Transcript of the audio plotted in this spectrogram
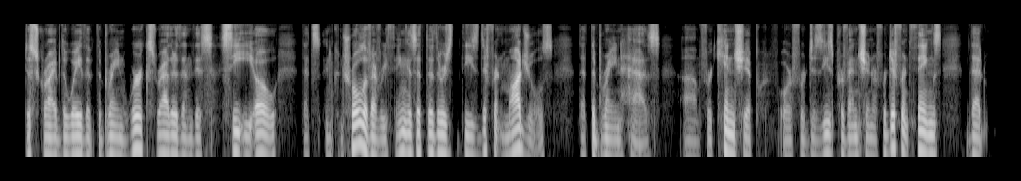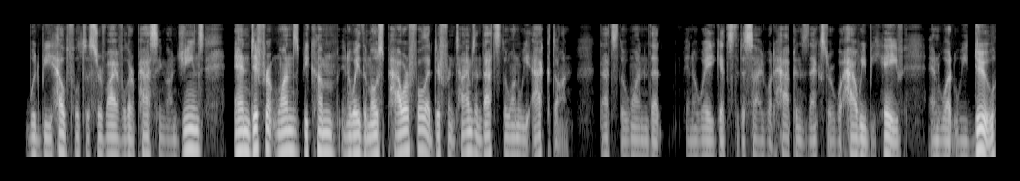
describe the way that the brain works rather than this CEO that's in control of everything, is that there's these different modules that the brain has um, for kinship or for disease prevention or for different things that would be helpful to survival or passing on genes. And different ones become, in a way, the most powerful at different times. And that's the one we act on. That's the one that, in a way, gets to decide what happens next or what, how we behave and what we do.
